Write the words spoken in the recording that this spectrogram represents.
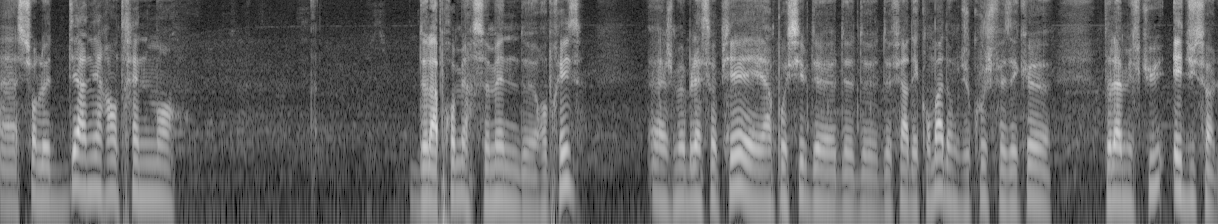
euh, sur le dernier entraînement de la première semaine de reprise, euh, je me blesse au pied et impossible de, faire des combats. Donc du coup, je faisais que de la muscu et du sol.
